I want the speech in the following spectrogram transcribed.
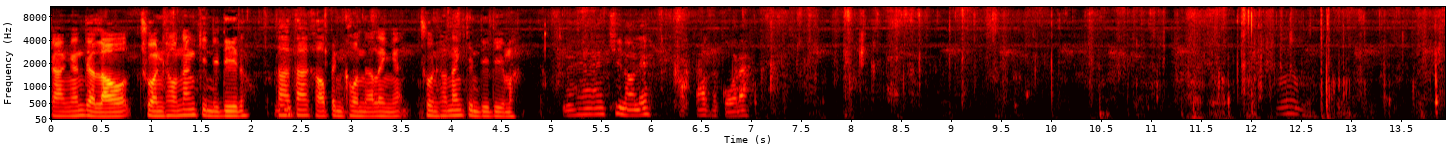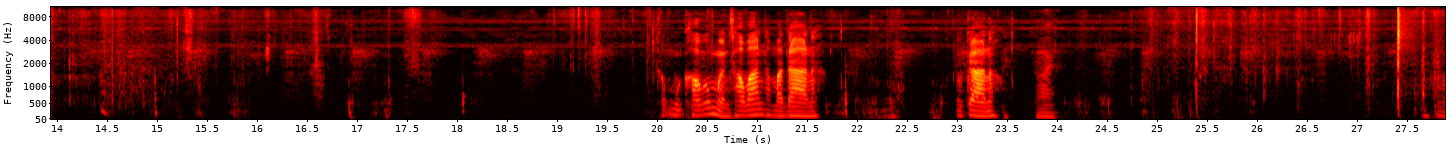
การงั้นเดี๋ยวเราชวนเขานั่งกินดีๆดู ถ้าถ้าเขาเป็นคนอะไรเงี้ยชวนเขานั่งกินดีๆมาเอ้ยชี้นอนเลยเอาเอาตะโกนนะอืมเขาเขาก็เหมือนชาวบ้านธรรมดานะลูกการเนาะใช่ทำไม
